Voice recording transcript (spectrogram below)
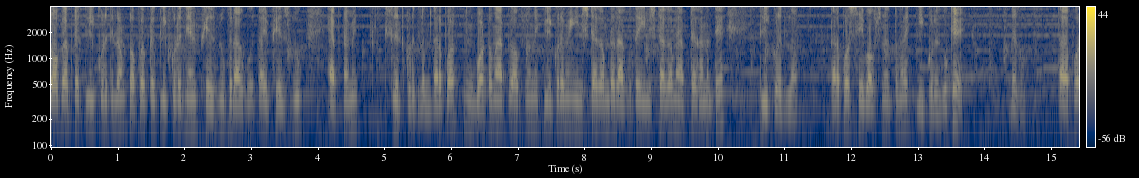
টপ অ্যাপটা ক্লিক করে দিলাম। টপ অ্যাপটা ক্লিক করে দিয়ে আমি ফেসবুকে রাখব। তাই ফেসবুক অ্যাপটা আমি সিলেক্ট করে দিলাম। তারপর বটম অ্যাপে অপশনে ক্লিক করে আমি ইনস্টাগ্রামটা রাখব, তাই ইনস্টাগ্রাম অ্যাপটা এখানেতে ক্লিক করে দিলাম। তারপর সেভ অপশনে তোমরা ক্লিক করে দেবো ওকে দেখো, তারপর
